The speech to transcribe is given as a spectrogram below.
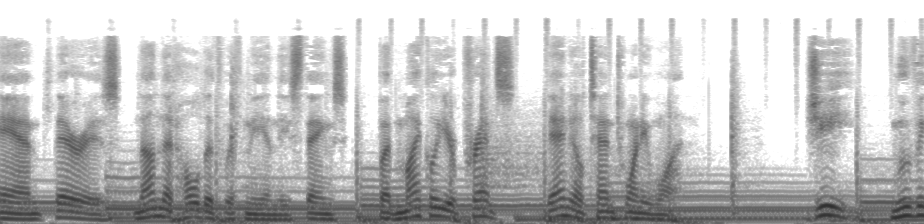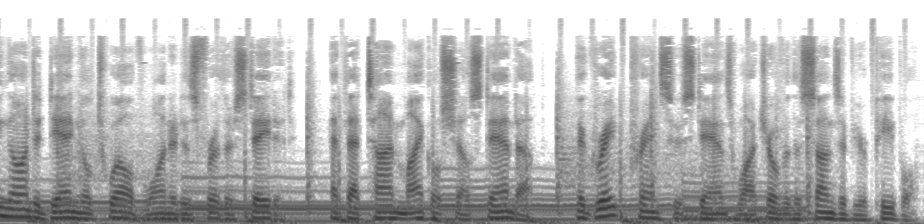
and there is none that holdeth with me in these things, but Michael your prince. Daniel 10:21. G. Moving on to Daniel 12:1 it is further stated, At that time Michael shall stand up, the great prince who stands watch over the sons of your people,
